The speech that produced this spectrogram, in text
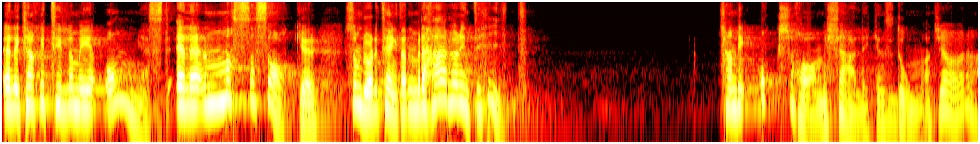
Eller kanske till och med ångest eller en massa saker som du hade tänkt att men det här hör inte hit. Kan det också ha med kärlekens dom att göra?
